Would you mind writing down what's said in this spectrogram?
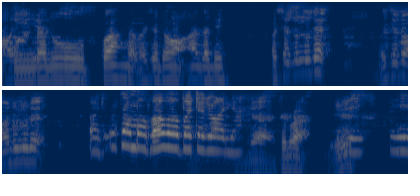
Oh iya lupa nggak baca doa tadi. Baca dulu deh. Baca doa dulu. Baca sama Baba baca doanya. Ya coba. Yes. Ini. Ini.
